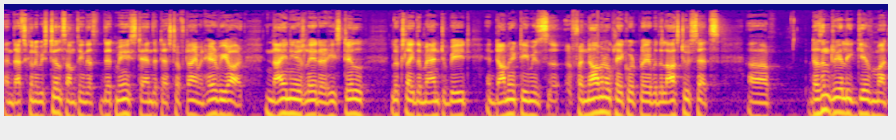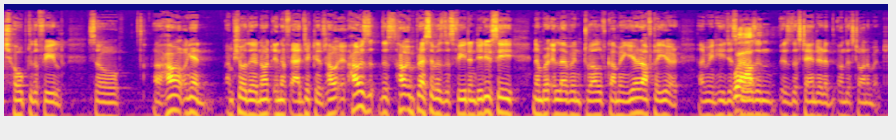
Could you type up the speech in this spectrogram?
and that's going to be still something that that may stand the test of time and here we are 9 years later he's still looks like the man to beat. And Dominic Thiem is a phenomenal clay court player, but the last two sets uh, doesn't really give much hope to the field. So, uh, how again? I'm sure there are not enough adjectives. How how is this? How impressive is this feat? And did you see number 11, 12 coming year after year? I mean, he just well, goes in is the standard on this tournament.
